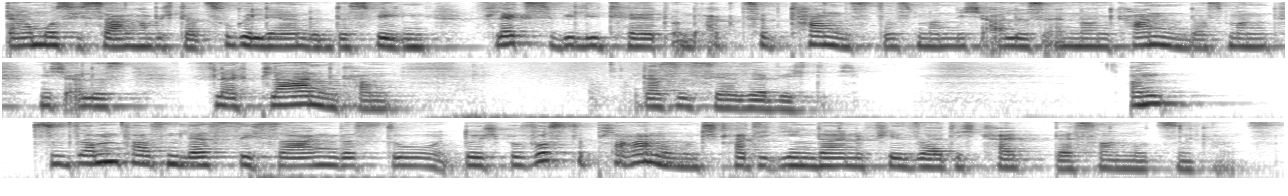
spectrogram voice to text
da muss ich sagen, habe ich dazu gelernt und deswegen Flexibilität und Akzeptanz, dass man nicht alles ändern kann, dass man nicht alles vielleicht planen kann. Das ist sehr, sehr wichtig. Und zusammenfassend lässt sich sagen, dass du durch bewusste Planung und Strategien deine Vielseitigkeit besser nutzen kannst.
